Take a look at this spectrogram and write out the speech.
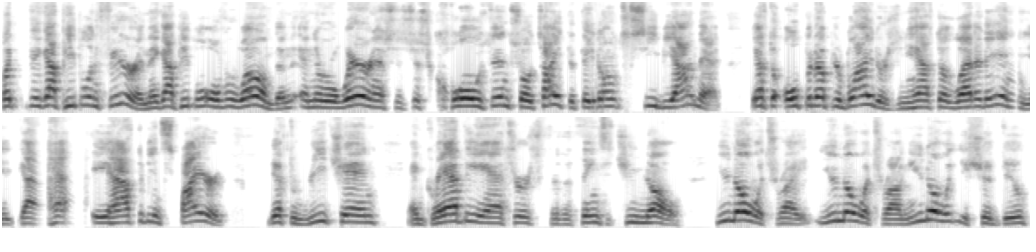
but they got people in fear and they got people overwhelmed and, and their awareness is just closed in so tight that they don't see beyond that. You have to open up your blinders and you have to let it in. You got you have to be inspired. You have to reach in and grab the answers for the things that you know. You know what's right. You know what's wrong. You know what you should do.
